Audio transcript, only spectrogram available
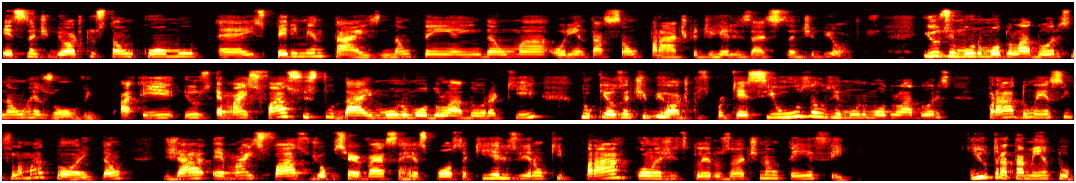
esses antibióticos estão como é, experimentais, não tem ainda uma orientação prática de realizar esses antibióticos. E os imunomoduladores não resolvem. E, e os, é mais fácil estudar imunomodulador aqui do que os antibióticos, porque se usa os imunomoduladores para doença inflamatória. Então, já é mais fácil de observar essa resposta aqui. Eles viram que para colangite esclerosante não tem efeito. E o tratamento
